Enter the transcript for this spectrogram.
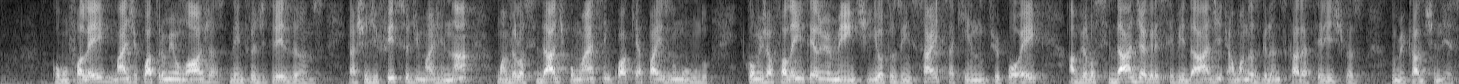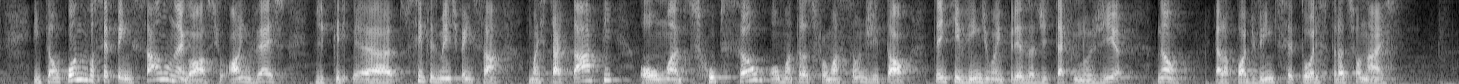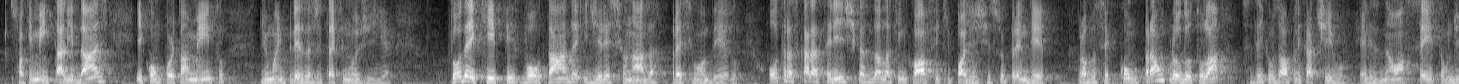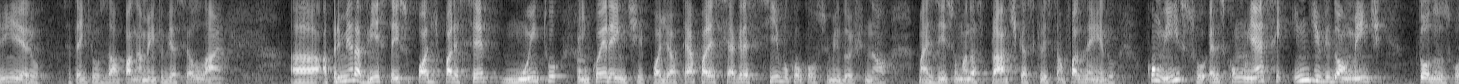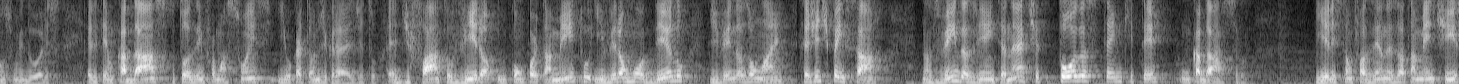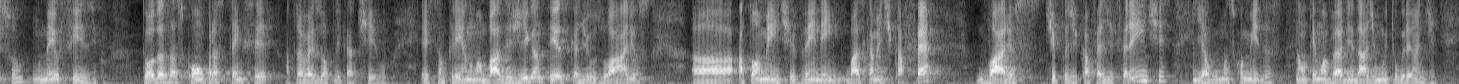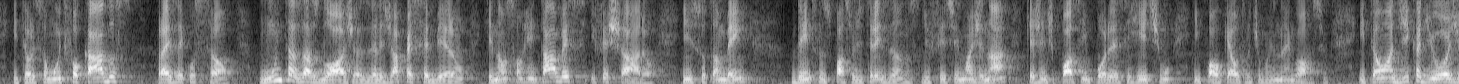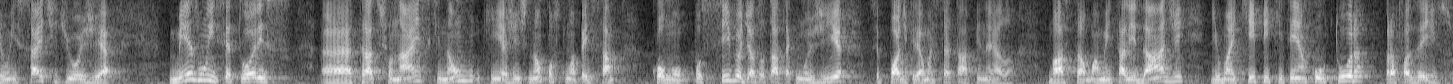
Como falei, mais de 4 mil lojas dentro de 3 anos. Acho difícil de imaginar uma velocidade como essa em qualquer país do mundo. Como já falei anteriormente em outros insights aqui no AAA, a velocidade e a agressividade é uma das grandes características do mercado chinês. Então, quando você pensar no negócio, ao invés de é, simplesmente pensar uma startup ou uma disrupção ou uma transformação digital tem que vir de uma empresa de tecnologia, não, ela pode vir de setores tradicionais, só que mentalidade e comportamento de uma empresa de tecnologia. Toda a equipe voltada e direcionada para esse modelo. Outras características da Luckin Coffee que pode te surpreender. Para você comprar um produto lá, você tem que usar o aplicativo. Eles não aceitam dinheiro, você tem que usar o pagamento via celular. Uh, à primeira vista, isso pode parecer muito incoerente, pode até parecer agressivo com o consumidor final, mas isso é uma das práticas que eles estão fazendo. Com isso, eles conhecem individualmente todos os consumidores. Ele tem o cadastro, todas as informações e o cartão de crédito. É, de fato, vira um comportamento e vira um modelo de vendas online. Se a gente pensar nas vendas via internet, todas têm que ter um cadastro. E eles estão fazendo exatamente isso no meio físico. Todas as compras têm que ser através do aplicativo. Eles estão criando uma base gigantesca de usuários. Uh, atualmente vendem basicamente café, vários tipos de café diferentes e algumas comidas. Não tem uma variedade muito grande. Então eles são muito focados para execução. Muitas das lojas eles já perceberam que não são rentáveis e fecharam. Isso também dentro do espaço de três anos. Difícil imaginar que a gente possa impor esse ritmo em qualquer outro tipo de negócio. Então a dica de hoje, o insight de hoje é, mesmo em setores uh, tradicionais que, não, que a gente não costuma pensar como possível de adotar tecnologia, você pode criar uma startup nela. Basta uma mentalidade e uma equipe que tenha cultura para fazer isso.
